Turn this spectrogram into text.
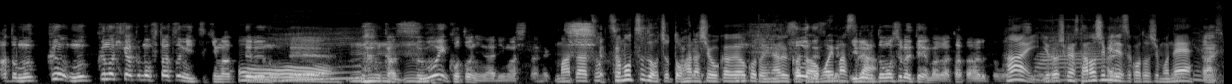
あと、ムック、ムックの企画も2つ3つ決まってるのおで、ー。なんかすいごいことになりましたね。またそ その都度ちょっとお話を伺うことになるかとは思いますが。すねいろいろと面白いテーマが多々あると思います。はい。よろしくお願いします。楽しみです今年もね。はい。ぜ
